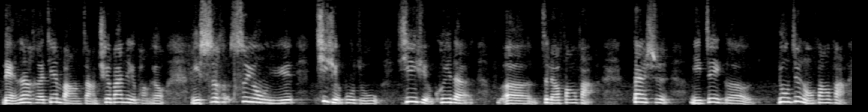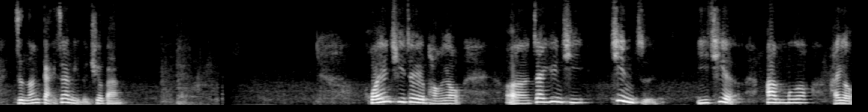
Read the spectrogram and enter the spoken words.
脸上和肩膀长雀斑的朋友，你适合适用于气血不足、心血亏的呃治疗方法。但是你这个用这种方法只能改善你的雀斑。怀孕期这位朋友，呃，在孕期禁止一切按摩还有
